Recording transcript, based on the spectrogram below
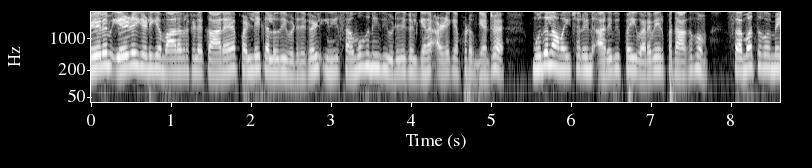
மேலும் ஏழை எளிய மாணவர்களுக்கான பள்ளி கல்லூரி விடுதிகள் இனி சமூக நீதி விடுதிகள் என அழைக்கப்படும் என்ற முதலமைச்சரின் அறிவிப்பை வரவேற்பதாகவும் சமத்துவமே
